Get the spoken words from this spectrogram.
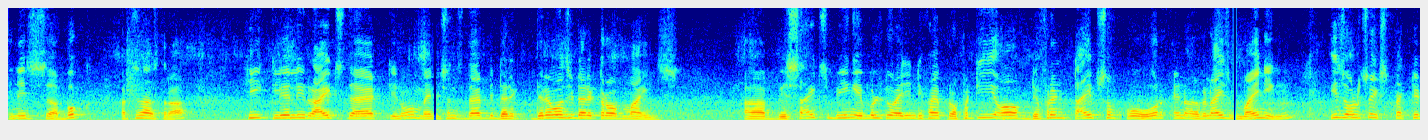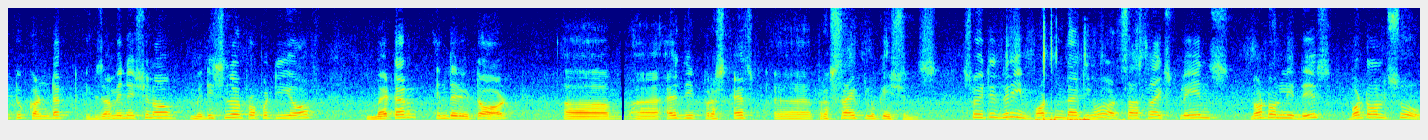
in his uh, book Arthashastra, he clearly writes that you know mentions that the direct, there was a director of mines uh, besides being able to identify property of different types of ore and organize mining is also expected to conduct examination of medicinal property of matter in the retort uh, uh, as the pres as uh, prescribed locations. So it is very important that you know Arthashastra explains not only this but also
